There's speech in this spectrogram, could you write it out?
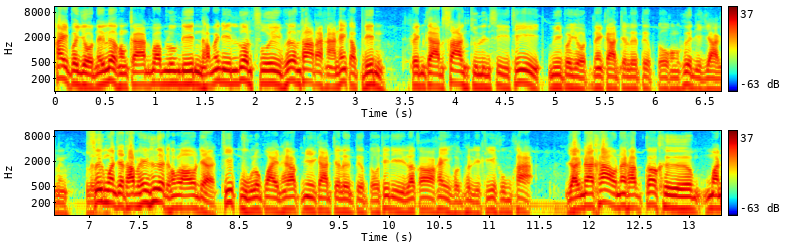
ให้ประโยชน์ในเรื่องของการบำรุงดินทำให้ดินร่วนซุยเพิ่มธาตุอาหารให้กับดินเป็นการสร้างจุลินทรีย์ที่มีประโยชน์ในการเจริญเติบโตของพืชอีกอย่างหนึ่งซึ่งมันจะทำให้พืชของเราเนี่ยที่ปลูกลงไปนะครับมีการเจริญเติบโตที่ดีแล้วก็ให้ผลผลิตที่คุ้มค่า อย่างนาข้าวนะครับก็คือมัน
